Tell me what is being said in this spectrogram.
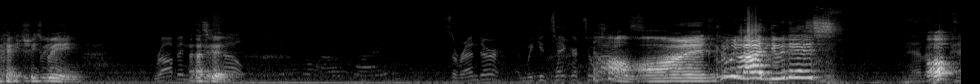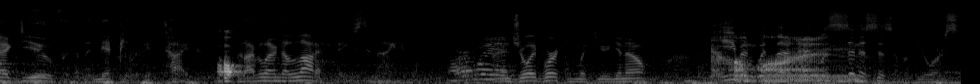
Okay, she's breathing. Robyn, That's good. Help. Surrender, and we can take her to Come Atlas. on! Can we not do this? Never Oh. pegged you for the manipulative type, Oh. but I've learned a lot of things tonight. I enjoyed working with you, you know. Even with that endless cynicism of yours.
